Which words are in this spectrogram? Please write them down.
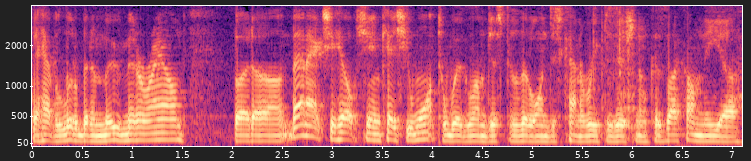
they have a little bit of movement around. But uh, that actually helps you in case you want to wiggle them just a little and just kind of reposition them. Because like on the uh,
